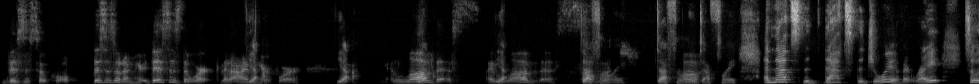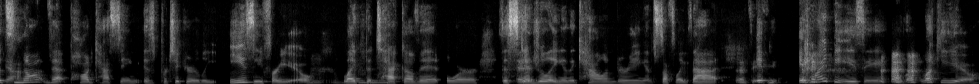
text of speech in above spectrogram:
this is so cool. This is what I'm here. This is the work that I'm Yeah. here for. Yeah. I love this. I Yeah. love this. So Definitely. much. Definitely definitely and that's the that's the joy of it right so it's Yeah. not that podcasting is particularly easy for you Mm-mm. like the Mhm. tech of it or the scheduling and the calendaring and stuff like that it it might be easy lucky you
